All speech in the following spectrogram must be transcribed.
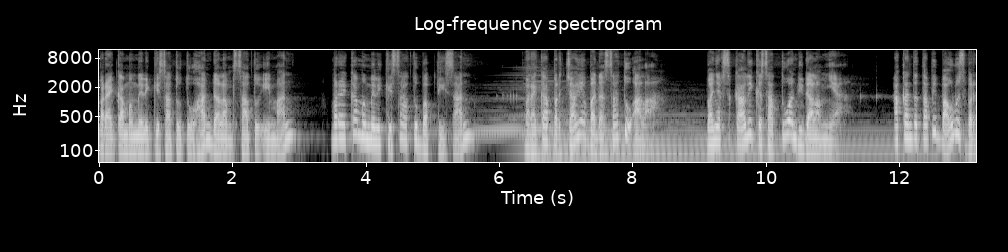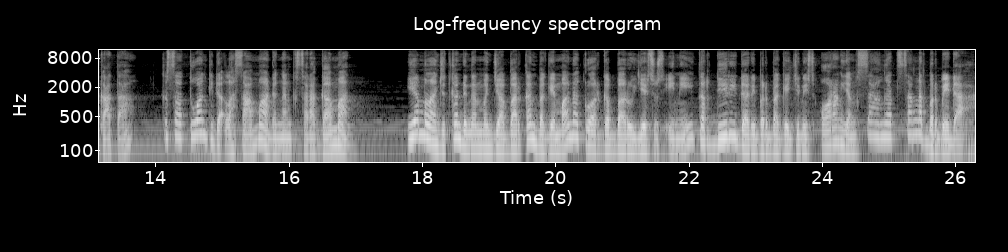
Mereka memiliki satu Tuhan dalam satu iman, mereka memiliki satu baptisan, mereka percaya pada satu Allah. Banyak sekali kesatuan di dalamnya. Akan tetapi Paulus berkata, kesatuan tidaklah sama dengan keseragaman. Ia melanjutkan dengan menjabarkan bagaimana keluarga baru Yesus ini terdiri dari berbagai jenis orang yang sangat-sangat berbeda.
